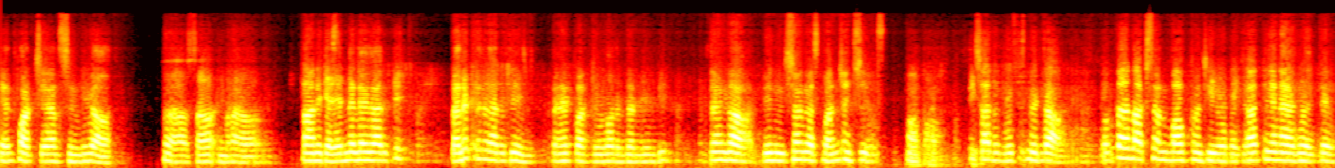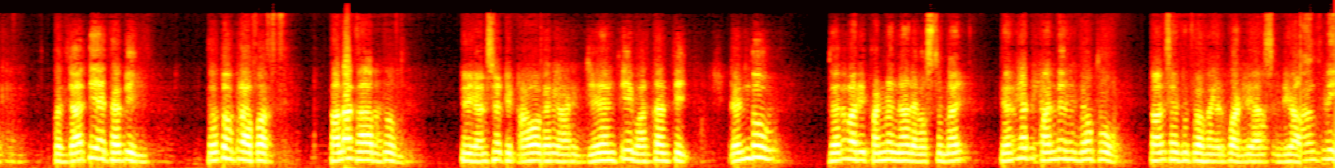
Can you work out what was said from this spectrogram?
ఏర్పాటు చేయాల్సిందిగా స్థానిక ఎమ్మెల్యే గారికి కలెక్టర్ గారికి ఏర్పాటు ఇవ్వడం జరిగింది. విధంగా దీని విషయంగా స్పందించి ఈసారి ముఖ్యంగా కొత్త లక్ష్మణ్ నుంచి ఒక జాతీయ నాయకుడు అయితే ఒక జాతీయ కవి ఫోటోగ్రాఫర్ కళాకారుడు శ్రీ అలిశెట్టి ప్రభాకర్ గారి జయంతి వర్ధంతి రెండు జనవరి పన్నెండు నాడే వస్తున్నాయి. జనవరి పన్నెండు లోపు కాన్సర్ విగ్రహం ఏర్పాటు చేయాల్సిందిగా కాంక్రీ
